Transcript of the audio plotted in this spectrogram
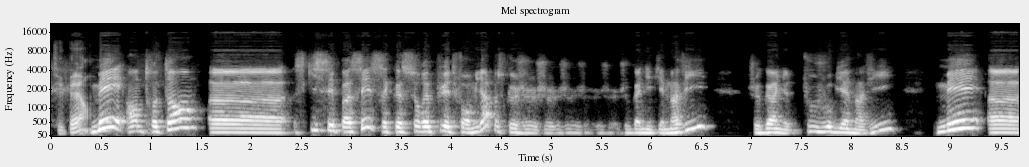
Super. Mais entre-temps, euh, ce qui s'est passé, c'est que ça aurait pu être formidable parce que je, je, je, je, gagnais bien ma vie, je gagne toujours bien ma vie, mais, euh,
